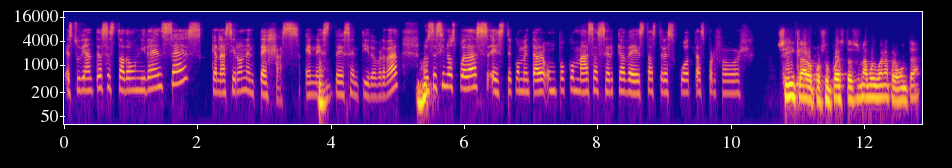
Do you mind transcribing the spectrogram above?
estudiantes estadounidenses que nacieron en Texas, en este sentido, ¿verdad? No sé si nos puedas este, comentar un poco más acerca de estas tres cuotas, por favor. Sí, claro, por supuesto. Es una muy buena pregunta.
